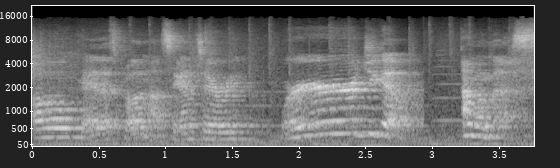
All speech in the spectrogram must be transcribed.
Okay, that's probably not sanitary. Where'd you go? I'm a mess.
